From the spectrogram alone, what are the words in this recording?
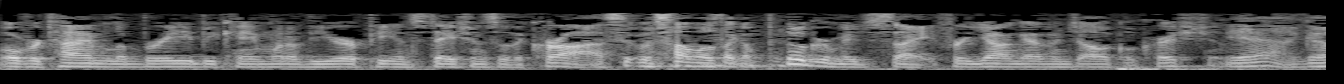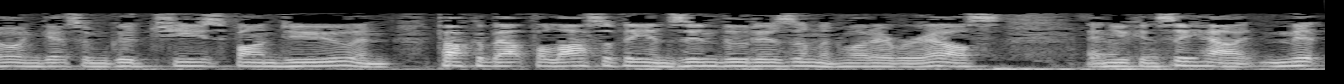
over time L'Abri became one of the European stations of the cross. It was almost like a pilgrimage site for young evangelical Christians. Yeah, go and get some good cheese fondue and talk about philosophy and Zen Buddhism and whatever else, and you can see how it met,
